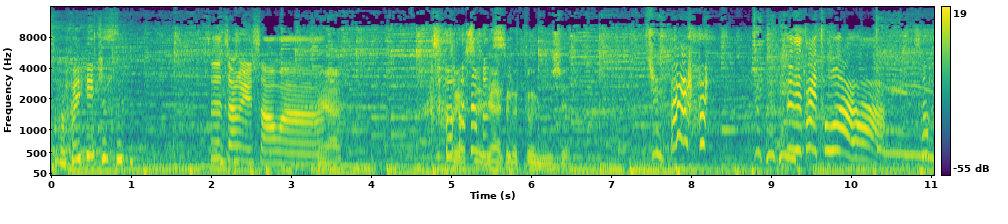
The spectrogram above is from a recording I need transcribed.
什么意思？这是章鱼烧吗？对呀，这个是你看这个更明显。这是太突然了，什么？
